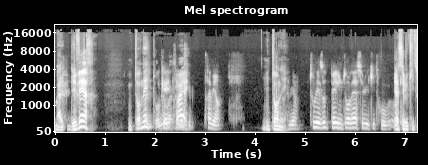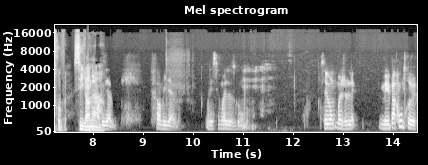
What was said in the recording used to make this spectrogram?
Bah, des verres. Une tournée. Une tournée okay, très, ouais. bien. très bien. Une tournée. Très bien. Tous les autres payent une tournée à celui qui trouve. Okay. À celui qui trouve, s'il y en a Formidable. un. Formidable. Laissez-moi deux secondes. C'est bon, moi je l'ai. Mais par contre,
